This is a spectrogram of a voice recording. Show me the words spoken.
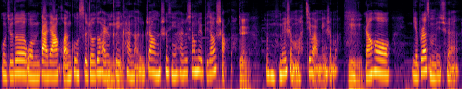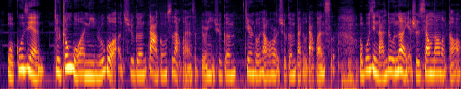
我觉得我们大家环顾四周都还是可以嗯看到，就这样的事情还是相对比较少的，对，就没什么嘛，基本上没什么。嗯然后也不知道怎么维权。我估计就是中国，你如果去跟大公司打官司，比如你去跟今日头条或者去跟百度打官司，我估计难度那也是相当的高。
